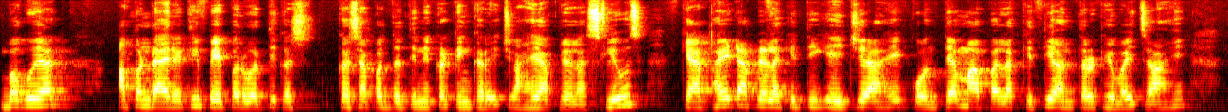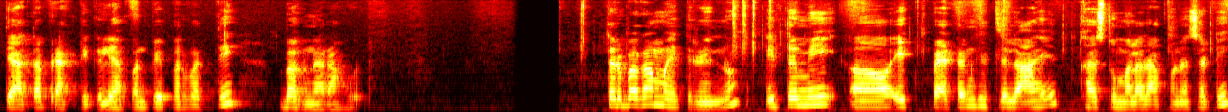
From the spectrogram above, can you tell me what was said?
बघूयात. आपण डायरेक्टली पेपरवरती कश कशा पद्धतीने कटिंग करायची आहे आपल्याला स्लीव्ज कॅप हाईट आपल्याला किती घ्यायची आहे? कोणत्या मापाला किती अंतर ठेवायचं आहे? ते आता प्रॅक्टिकली आपण पेपरवरती बघणार आहोत. तर बघा मैत्रिणींनो इथं मी एक पॅटर्न घेतलेला आहे खास तुम्हाला दाखवण्यासाठी.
